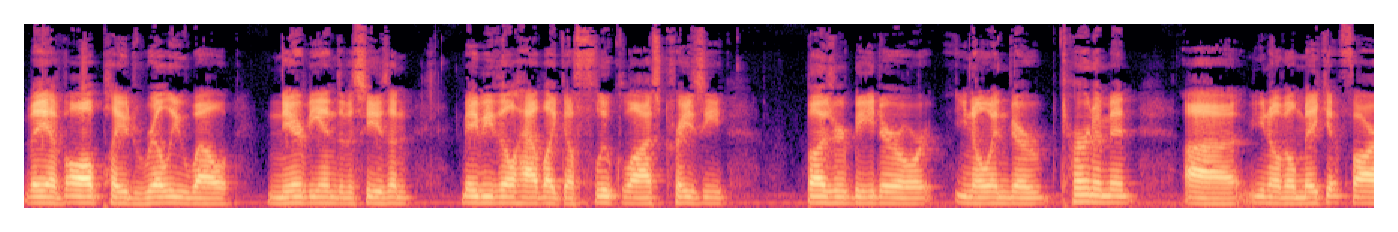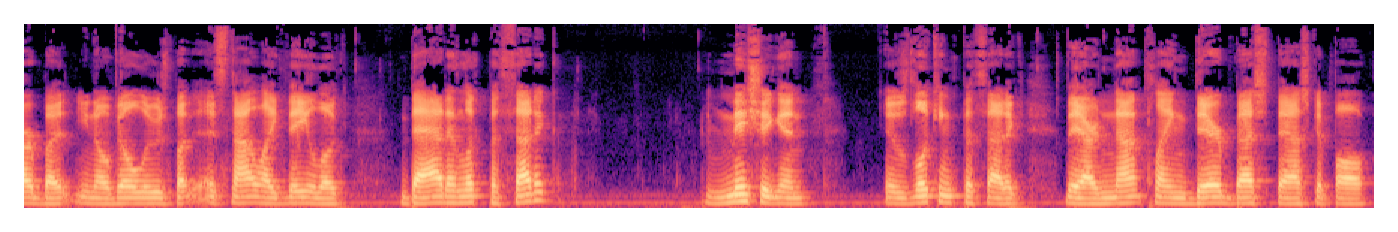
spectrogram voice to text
they have all played really well near the end of the season. Maybe they'll have like a fluke loss, crazy buzzer beater, or, you know, in their tournament uh, you know, they'll make it far, but, you know, they'll lose. But it's not like they look bad and look pathetic. Michigan is looking pathetic. They are not playing their best basketball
